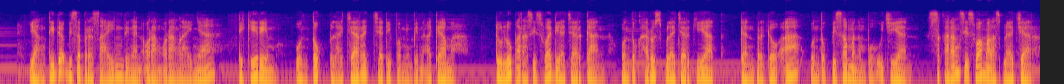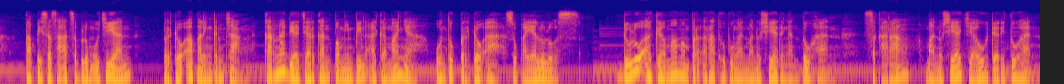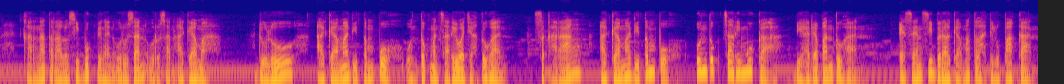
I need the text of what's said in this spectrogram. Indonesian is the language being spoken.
yang tidak bisa bersaing dengan orang-orang lainnya, dikirim untuk belajar jadi pemimpin agama. Dulu para siswa diajarkan untuk harus belajar giat dan berdoa untuk bisa menempuh ujian. Sekarang siswa malas belajar, tapi sesaat sebelum ujian, berdoa paling kencang karena diajarkan pemimpin agamanya untuk berdoa supaya lulus. Dulu agama mempererat hubungan manusia dengan Tuhan. Sekarang manusia jauh dari Tuhan karena terlalu sibuk dengan urusan-urusan agama. Dulu agama ditempuh untuk mencari wajah Tuhan. Sekarang agama ditempuh untuk cari muka di hadapan Tuhan. Esensi beragama telah dilupakan.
